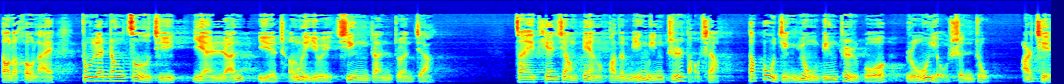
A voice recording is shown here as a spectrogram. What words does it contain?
到了后来，朱元璋自己俨然也成了一位星占专家。在天象变化的明明指导下，他不仅用兵治国如有深助，而且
